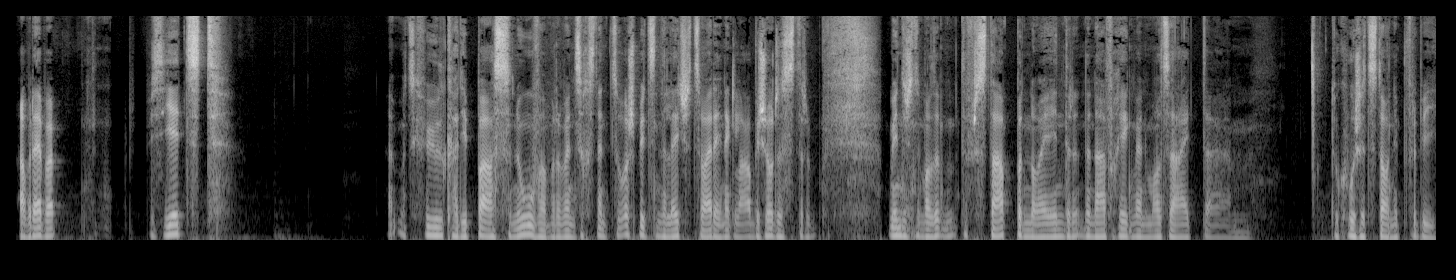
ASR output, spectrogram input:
Aber eben, bis jetzt hat man das Gefühl gehabt, die passen auf, aber wenn sich dann zuspitzt in den letzten zwei Rennen, glaube ich schon, dass der mindestens mal der, der Verstappen noch ändert und dann einfach irgendwann mal sagt, ähm, du kommst jetzt da nicht vorbei.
